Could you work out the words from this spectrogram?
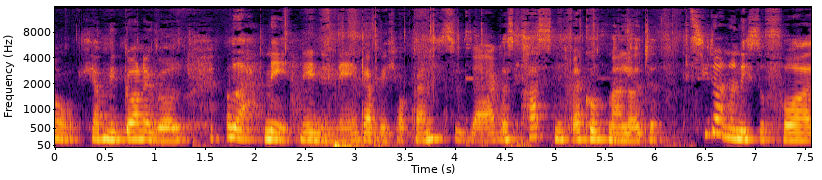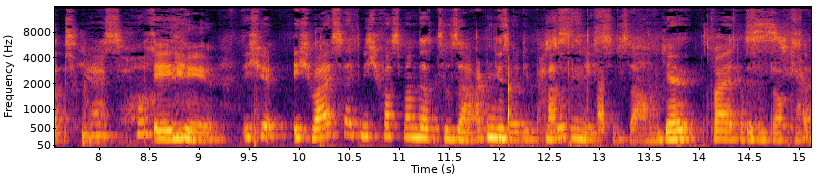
Oh, ich habe McGonagall. Uah, nee, Nee, nee, nee, da will ich auch gar nichts zu sagen. das passt nicht, weil guckt mal, Leute. Zieh doch noch nicht sofort. ja, sorry. Ey. Ich, ich weiß halt nicht, was man dazu sagen soll. Die passen nicht zusammen. Ja, weil Das sind doch ja, sehr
